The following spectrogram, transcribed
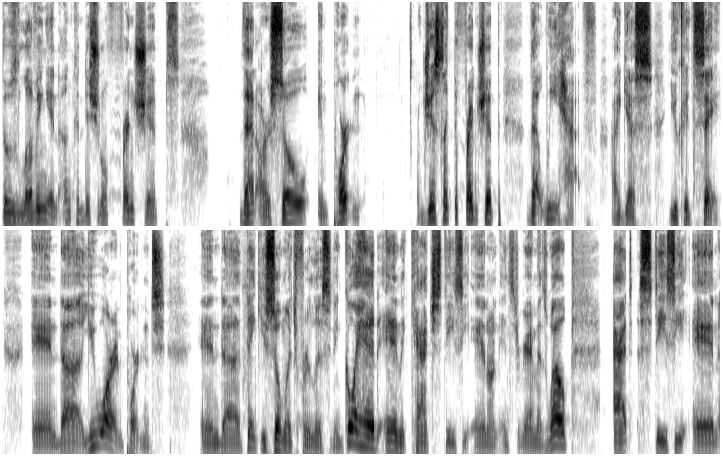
those loving and unconditional friendships that are so important. Just like the friendship that we have, I guess you could say. And uh, you are important. And uh, thank you so much for listening. Go ahead and catch Stacey Ann on Instagram as well at Stacey Ann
